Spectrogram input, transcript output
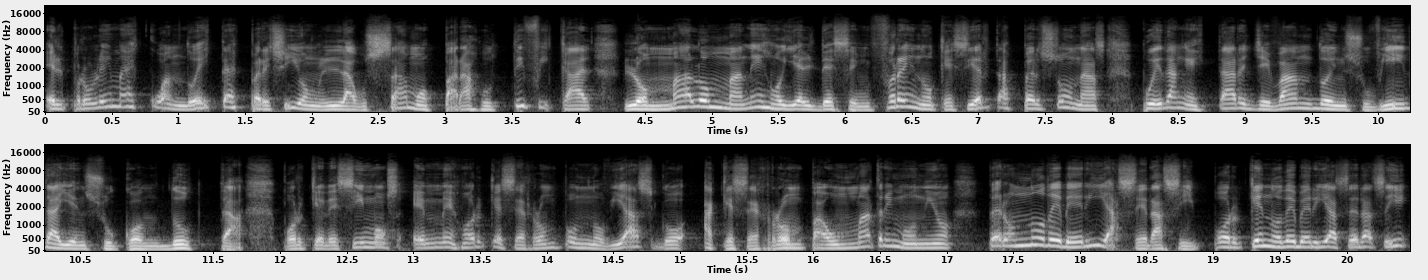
el problema es cuando esta expresión la usamos para justificar los malos manejos y el desenfreno que ciertas personas puedan estar llevando en su vida y en su conducta. Porque decimos es mejor que se rompa un noviazgo a que se rompa un matrimonio, pero no debería ser así. ¿Por qué no debería ser así?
